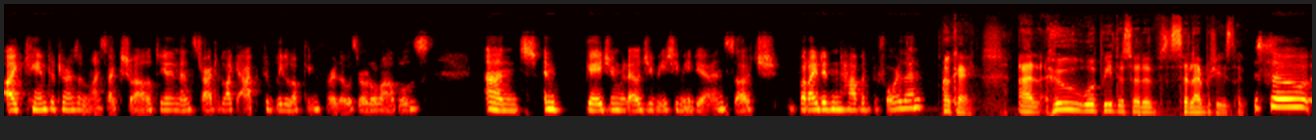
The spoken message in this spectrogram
I came to terms with my sexuality and then started like actively looking for those role models and engaging with LGBT media and such. But I didn't have it before then. Okay. And who would be the sort of celebrities like So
